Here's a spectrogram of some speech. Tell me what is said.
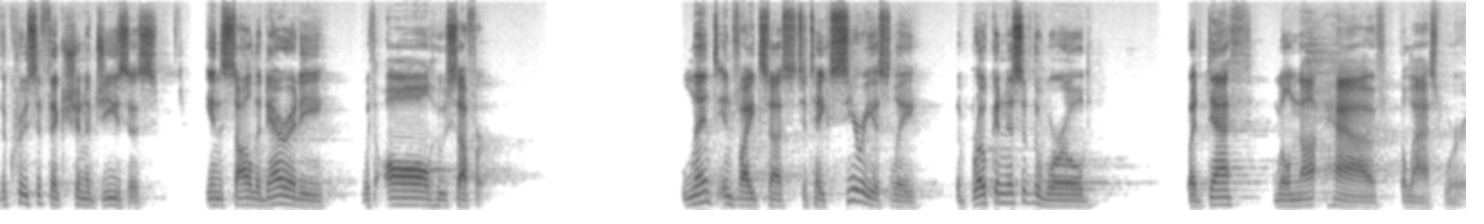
the crucifixion of Jesus in solidarity with all who suffer. Lent invites us to take seriously the brokenness of the world, but death will not have the last word.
